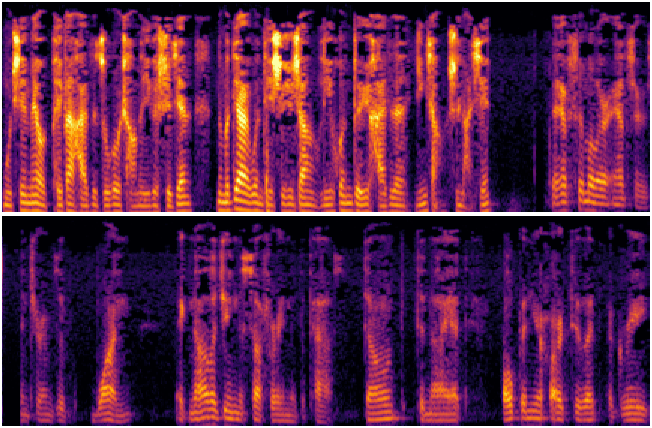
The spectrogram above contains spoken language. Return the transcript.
母亲没有陪伴孩子足够长的一个时间。那么第二个问题，事实上离婚对于孩子的影响是哪些？They have similar answers in terms of one, acknowledging the suffering of the past. Don't deny it. Open your heart to it. Agree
